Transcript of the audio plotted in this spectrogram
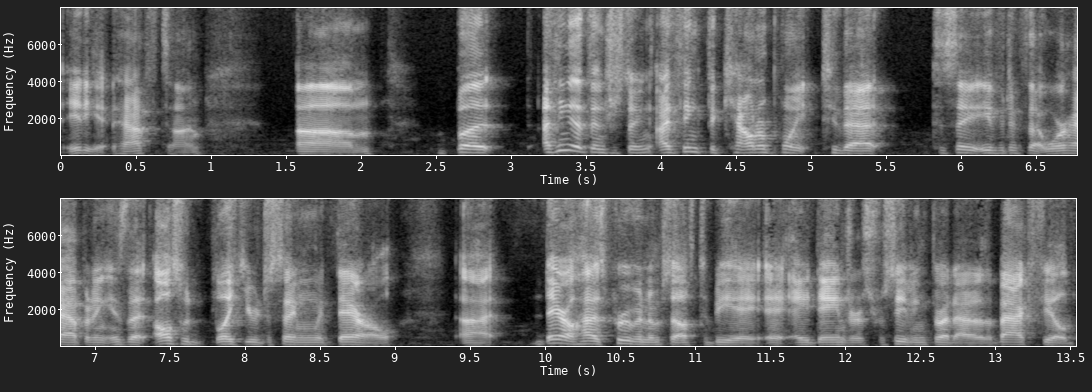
idiot half the time. Um, but I think that's interesting. I think the counterpoint to that, to say even if that were happening, is that also like you were just saying with Darrel, uh, Darrel has proven himself to be a, a, a, dangerous receiving threat out of the backfield.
